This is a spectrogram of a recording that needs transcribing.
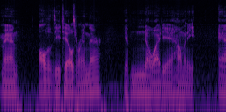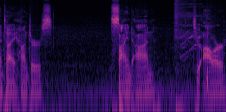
man all the details were in there you have no idea how many anti-hunters signed on to our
